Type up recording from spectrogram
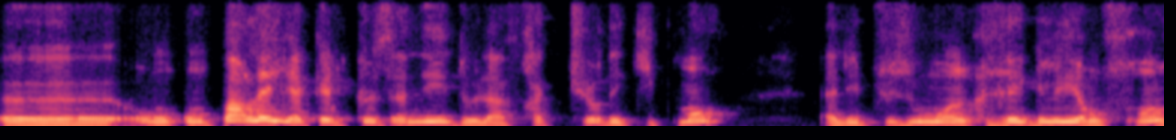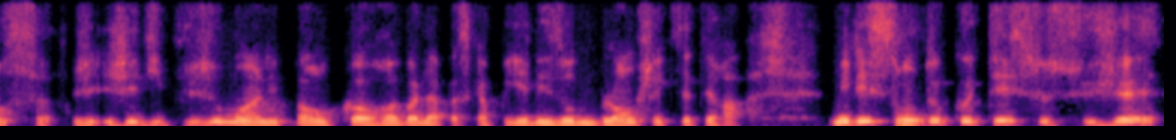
on, parlait il y a quelques années de la fracture d'équipement elle est plus ou moins réglée en France. J'ai dit plus ou moins, elle n'est pas encore, euh, voilà, parce qu'après, il y a des zones blanches, etc. Mais laissons de côté ce sujet.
